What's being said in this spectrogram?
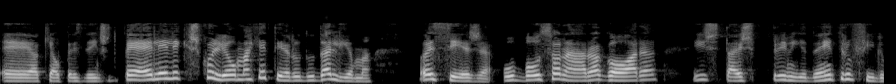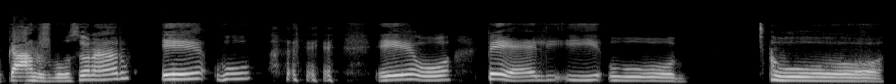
é, que é o presidente do PL, ele que escolheu o marqueteiro do da Lima. Ou seja, o Bolsonaro agora está espremido entre o filho Carlos Bolsonaro e o, e o PL e o, o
